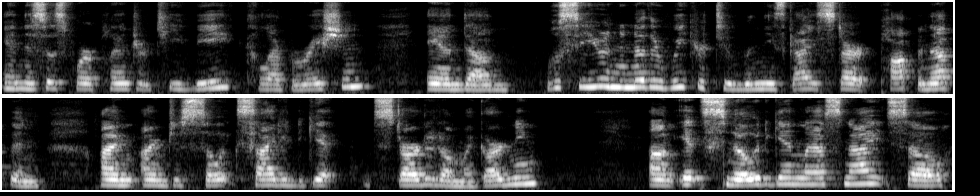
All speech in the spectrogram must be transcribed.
And this is for Planter TV collaboration. And um, we'll see you in another week or two when these guys start popping up. And I'm, I'm just so excited to get started on my gardening. Um, it snowed again last night, so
